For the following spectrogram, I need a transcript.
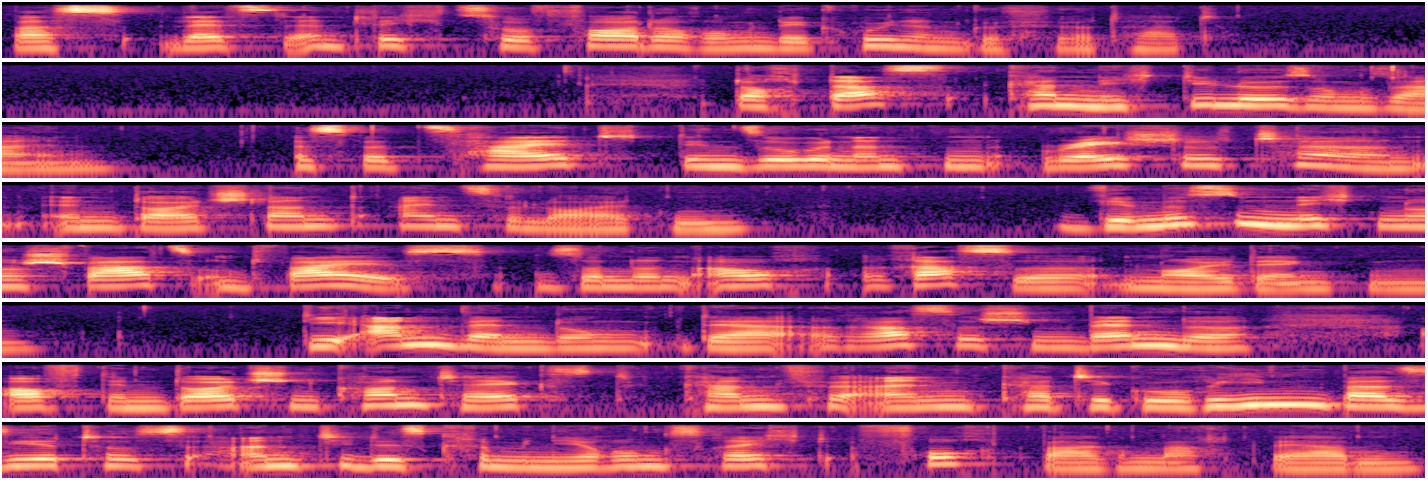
was letztendlich zur Forderung der Grünen geführt hat. Doch das kann nicht die Lösung sein. Es wird Zeit, den sogenannten Racial Turn in Deutschland einzuläuten. Wir müssen nicht nur Schwarz und Weiß, sondern auch Rasse neu denken. Die Anwendung der rassischen Wende auf den deutschen Kontext kann für ein kategorienbasiertes Antidiskriminierungsrecht fruchtbar gemacht werden.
